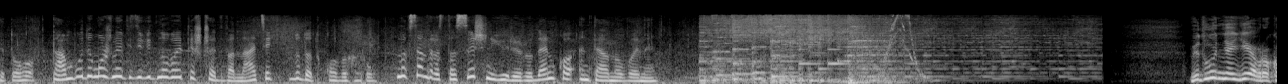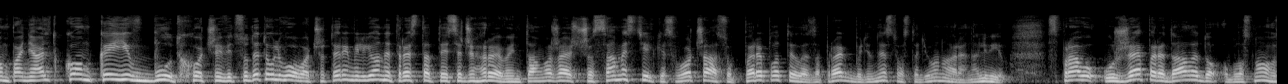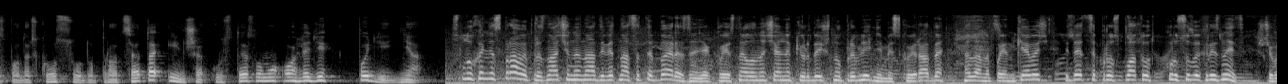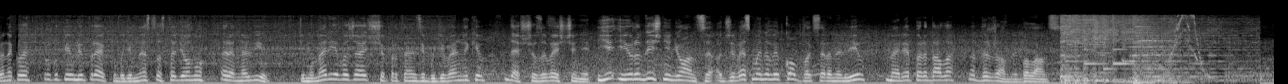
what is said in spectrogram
2014-го. Там буде можливість відновити ще 12 додаткових груп. Олександра Стасишин, Юрій Руденко, НТА Новини. Відлуння євро компанія Альтком Київбуд хоче відсудити у Львова 4 мільйони 300 тисяч гривень. Там вважають, що саме стільки свого часу переплатили за проект будівництва стадіону Арена Львів. Справу уже передали до обласного господарського суду. Про це та інше у стислому огляді подій дня. Слухання справи призначене на 19 березня. Як пояснила начальник юридичного управління міської ради Гелена Паєнкевич, йдеться про сплату курсових різниць, що виникли при купівлі проекту будівництва стадіону Арена Львів. Тому мерія вважають, що претензії будівельників дещо завищені. Є і юридичні нюанси, адже весь майновий комплекс Арени Львів мерія передала на державний баланс.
